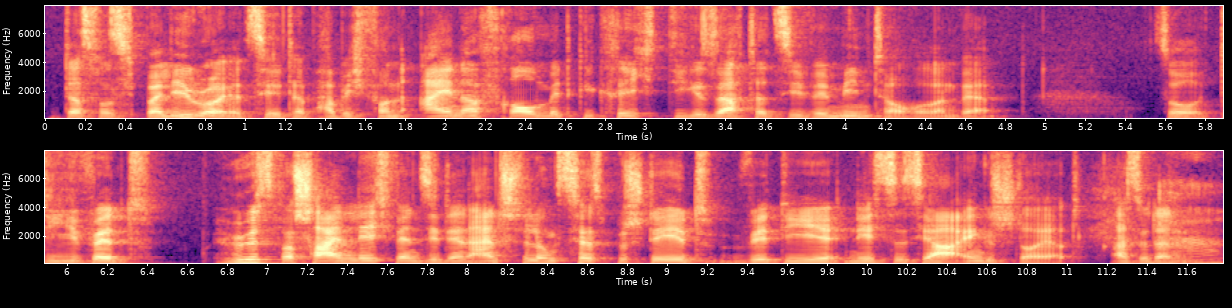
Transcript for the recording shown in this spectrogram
das, was ich bei Leroy erzählt habe, habe ich von einer Frau mitgekriegt, die gesagt hat, sie will Minentaucherin werden. So, die wird höchstwahrscheinlich, wenn sie den Einstellungstest besteht, wird die nächstes Jahr eingesteuert. Also dann, ah.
